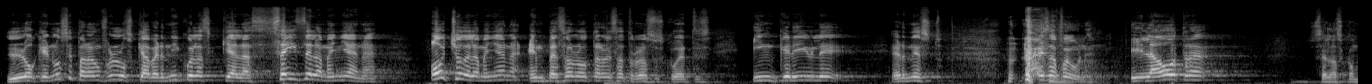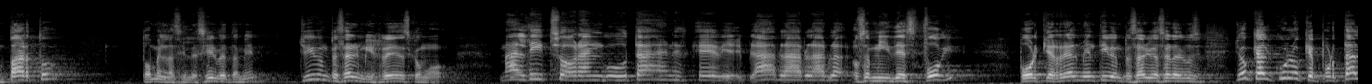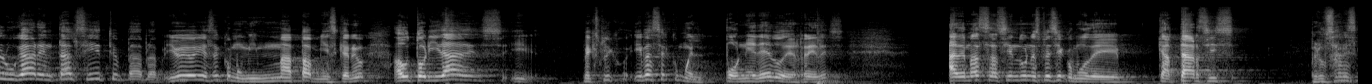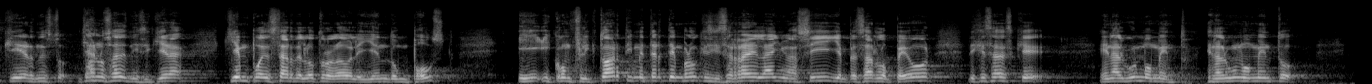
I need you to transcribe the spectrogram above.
Lo que no se pararon fueron los cavernícolas que a las 6 de la mañana, 8 de la mañana, empezaron otra vez a tronar sus cohetes. Increíble, Ernesto. Esa fue una. Y la otra, se las comparto, tómenla si les sirve también. Yo iba a empezar en mis redes como, malditos orangutanes, que bla, bla, bla, bla. O sea, mi desfogue, porque realmente iba a empezar yo a hacer denuncias. Yo calculo que por tal lugar, en tal sitio, bla, bla. Yo iba a hacer como mi mapa, mi escaneo, autoridades, y, ¿me explico? Iba a ser como el ponededo de redes. Además, haciendo una especie como de catarsis pero ¿sabes qué, Ernesto? Ya no sabes ni siquiera quién puede estar del otro lado leyendo un post y, y conflictuarte y meterte en bronques y cerrar el año así y empezar lo peor. Dije, ¿sabes qué? En algún momento, en algún momento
